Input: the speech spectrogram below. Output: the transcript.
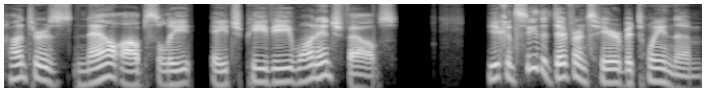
Hunter's now obsolete HPV 1 inch valves. You can see the difference here between them.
